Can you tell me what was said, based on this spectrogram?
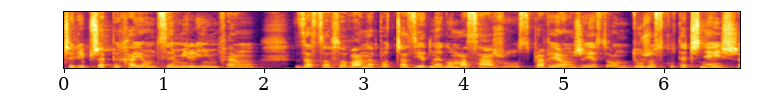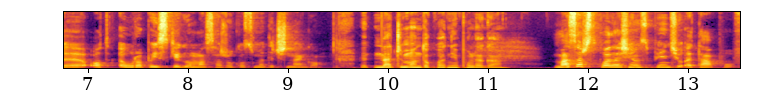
czyli przepychającymi limfę, zastosowane podczas jednego masażu, sprawiają, że jest on dużo skuteczniejszy od europejskiego masażu kosmetycznego. Na czym on dokładnie polega? Masaż składa się z pięciu etapów.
